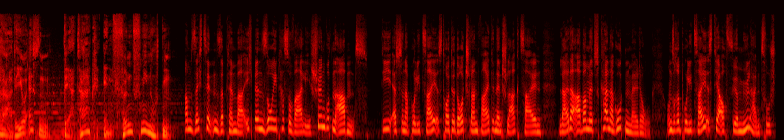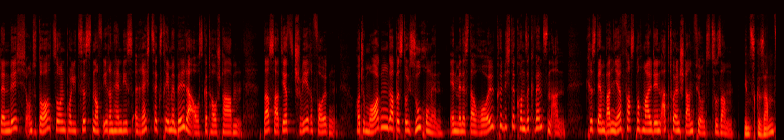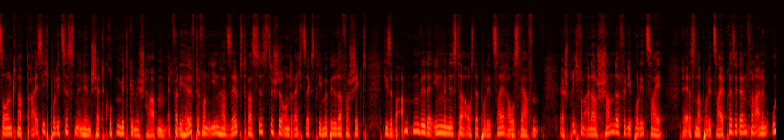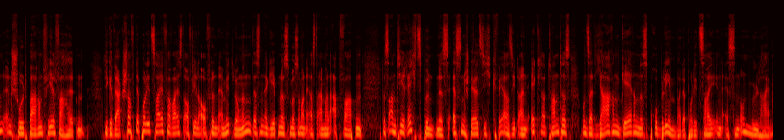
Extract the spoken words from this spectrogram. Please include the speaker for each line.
Speaker 1: Radio Essen. Der Tag in fünf Minuten.
Speaker 2: Am 16. September. Ich bin Zoe Tassovali. Schönen guten Abend. Die Essener Polizei ist heute deutschlandweit in den Schlagzeilen. Leider aber mit keiner guten Meldung. Unsere Polizei ist ja auch für Mülheim zuständig und dort sollen Polizisten auf ihren Handys rechtsextreme Bilder ausgetauscht haben. Das hat jetzt schwere Folgen. Heute Morgen gab es Durchsuchungen. Innenminister Reul kündigte Konsequenzen an. Christian Banje fasst nochmal den aktuellen Stand für uns zusammen.
Speaker 3: Insgesamt sollen knapp 30 Polizisten in den Chatgruppen mitgemischt haben. Etwa die Hälfte von ihnen hat selbst rassistische und rechtsextreme Bilder verschickt. Diese Beamten will der Innenminister aus der Polizei rauswerfen. Er spricht von einer Schande für die Polizei. Der Essener Polizeipräsident von einem unentschuldbaren Fehlverhalten. Die Gewerkschaft der Polizei verweist auf die laufenden Ermittlungen, dessen Ergebnis müsse man erst einmal abwarten. Das Anti-Rechts-Bündnis Essen stellt sich quer sieht ein eklatantes und seit Jahren gärendes Problem bei der Polizei in Essen und Mülheim.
